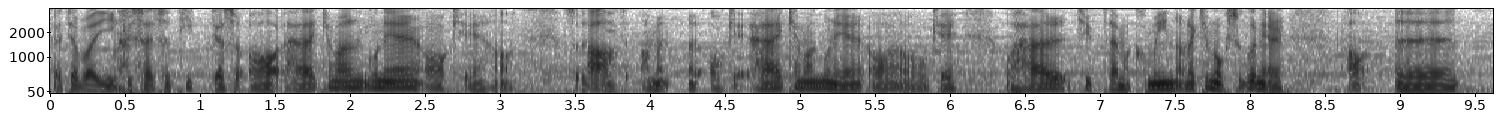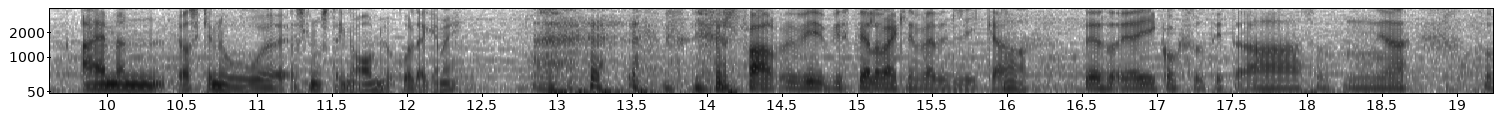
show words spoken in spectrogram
För att jag bara gick och så, här, så tittade jag så, ja här kan man gå ner, ja, okej, ja. Så Ja. gick ja men eh, okej, här kan man gå ner, ja ja, okej. Och här, typ där man kommer in, ja där kan man också gå ner. Ja, eh, nej men jag ska nog, eh, jag ska nog stänga av nu och gå och lägga mig. Fan, vi, vi spelar verkligen väldigt lika. Ja, Det så, jag gick också och tittade. Ah, sen, nja. Så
